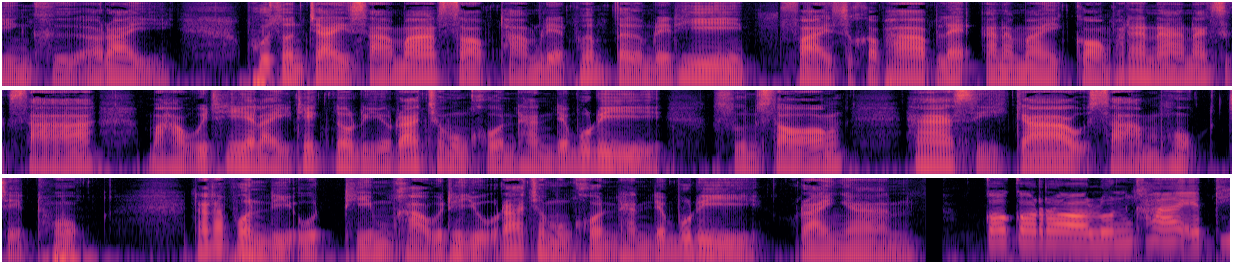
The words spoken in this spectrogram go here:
ริง ๆ คืออะไร ผู้สนใจสามารถสอบถามเรียนเพิ่มเติมได้ที่ ฝ่ายสุขภาพและอนามัยกองพัฒนานักศึกษา มหาวิทยาลัยเทคโนโลยีราชมงคลธัญบุรี 02 549 3676นัทพลดีอุดทีมข่าววิทยุราชมงคลธัญบุรีรายงาน กกรลุ้นค่า FT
